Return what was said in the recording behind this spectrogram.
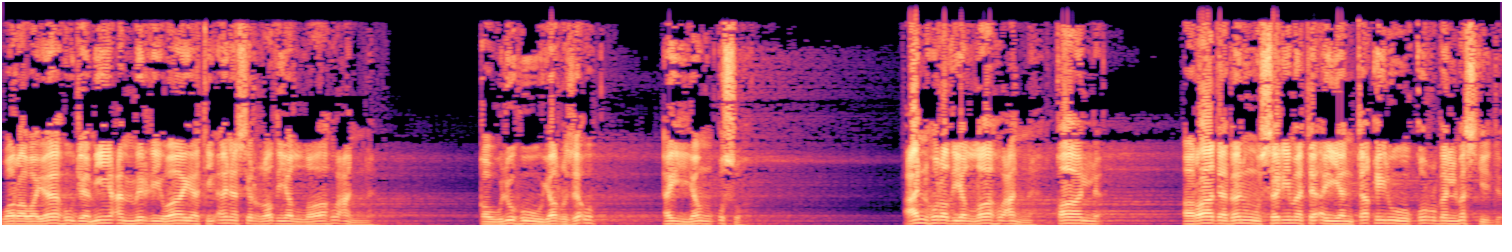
وروياه جميعا من رواية أنس رضي الله عنه. قوله يرزأه أي ينقصه. عنه رضي الله عنه قال أراد بنو سلمة أن ينتقلوا قرب المسجد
